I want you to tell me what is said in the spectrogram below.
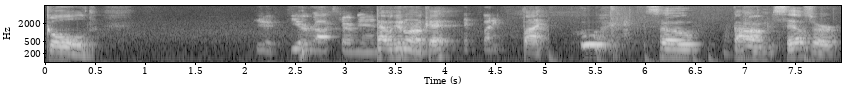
gold. Dude, you're a rock star, man. Have a good one, okay? Hey, buddy. Bye. So, um, sales are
